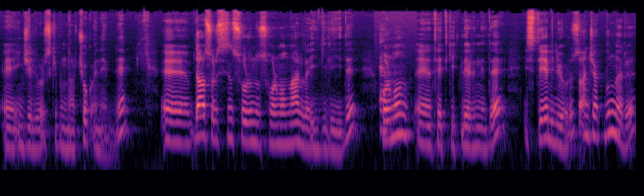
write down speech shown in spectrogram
e, inceliyoruz ki bunlar çok önemli. E, daha sonra sizin sorunuz hormonlarla ilgiliydi. Evet. Hormon e, tetkiklerini de isteyebiliyoruz. Ancak bunları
